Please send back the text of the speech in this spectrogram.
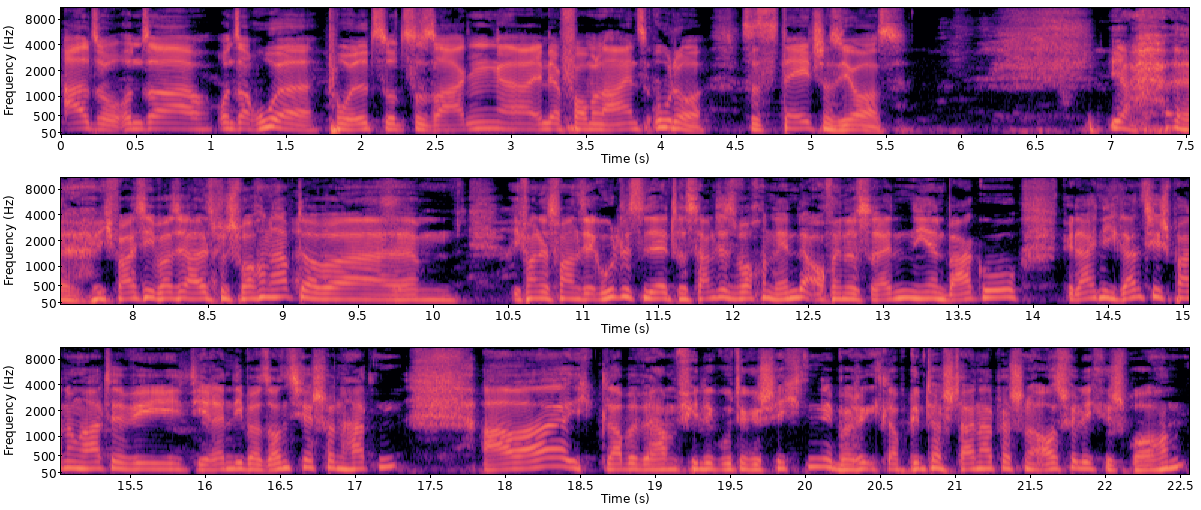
also unser unser Ruhepuls sozusagen äh, in der Formel 1. Udo, the stage is yours. Ja, äh, ich weiß nicht, was ihr alles besprochen habt, aber ähm, ich fand, es war ein sehr gutes, ein sehr interessantes Wochenende, auch wenn das Rennen hier in Baku vielleicht nicht ganz die Spannung hatte wie die Rennen, die wir sonst hier schon hatten. Aber ich glaube, wir haben viele gute Geschichten. Ich glaube, Günther Stein hat ja schon ausführlich gesprochen.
